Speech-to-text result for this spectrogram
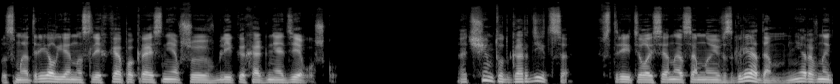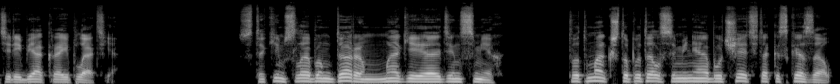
Посмотрел я на слегка покрасневшую в бликах огня девушку. «А чем тут гордиться?» — встретилась она со мной взглядом, нервно теребя край платья. «С таким слабым даром магия один смех. Тот маг, что пытался меня обучать, так и сказал».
